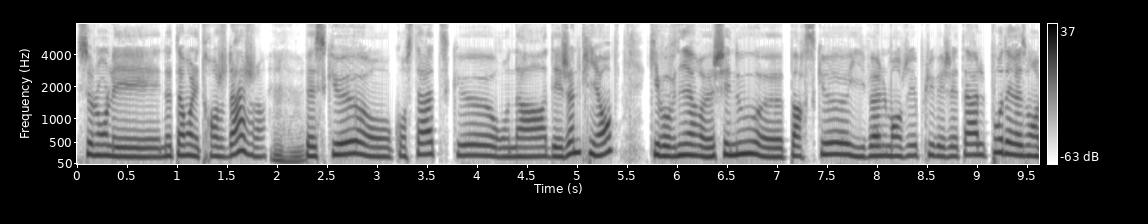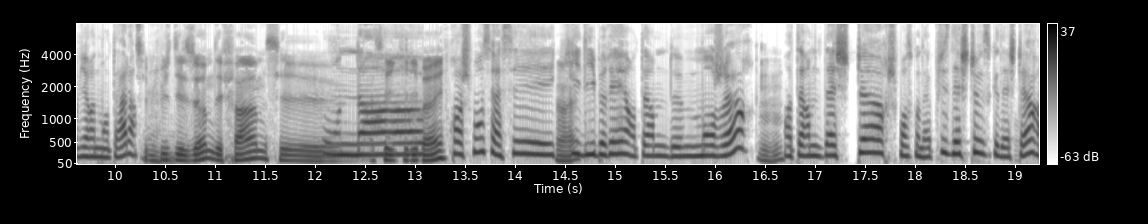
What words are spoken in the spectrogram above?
selon les, notamment les tranches d'âge, Mhm. parce que on constate que on a des jeunes clients qui vont venir euh, chez nous euh, parce que ils veulent manger plus végétal pour des raisons environnementales. C'est plus des hommes, des femmes, c'est On a, équilibré? franchement, c'est assez Ouais. équilibré en termes de mangeurs. Mhm. En termes d'acheteurs, je pense qu'on a plus d'acheteuses que d'acheteurs.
